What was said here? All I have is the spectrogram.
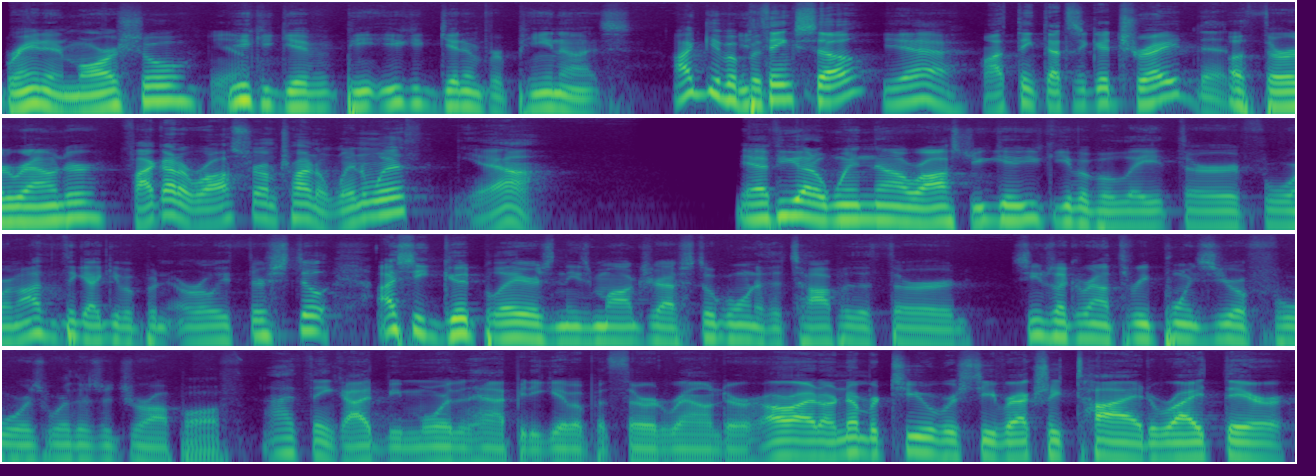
Brandon Marshall, Yeah. you could give you could get him for peanuts. I'd give up You a think so? yeah I think that's a good trade then. a third rounder. if I got a roster I'm trying to win with, yeah. Yeah, if you got a win now roster, you give you could give up a late third for him. I don't think I give up an early. There's still I see good players in these mock drafts still going at the top of the third. Seems like around 3.04 is where there's a drop off. I think I'd be more than happy to give up a third rounder. All right, our number two receiver actually tied right there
